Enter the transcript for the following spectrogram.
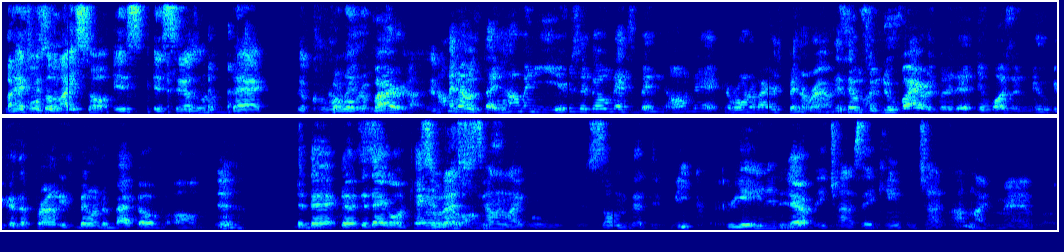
Like on the Lysol, it's it says on the back the Coronavirus. coronavirus, and I'm And that was like, like how many years ago that's been on there? Coronavirus been around. They said it was a new virus, but it it wasn't new because apparently it's been on the back of um yeah. the da- the, the daggone can. So that's the just longest. sounding like well, it's something that the we created, and Yep. they trying to say it came from China. I'm like, man, look.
